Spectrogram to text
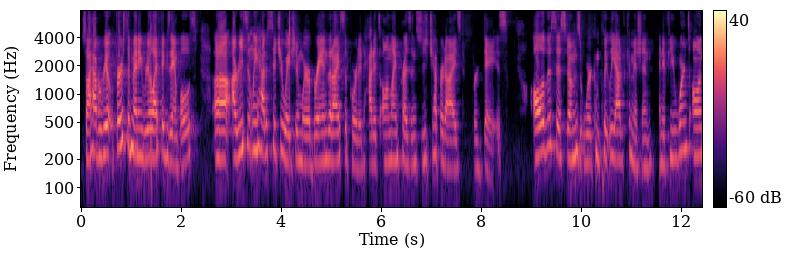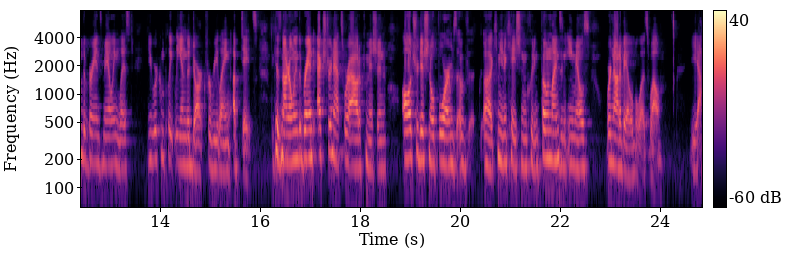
So I have a real, first of many real life examples. Uh, I recently had a situation where a brand that I supported had its online presence jeopardized for days. All of the systems were completely out of commission, and if you weren't on the brand's mailing list, you were completely in the dark for relaying updates because not only the brand extranets were out of commission, all traditional forms of uh, communication, including phone lines and emails, were not available as well. Yeah,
